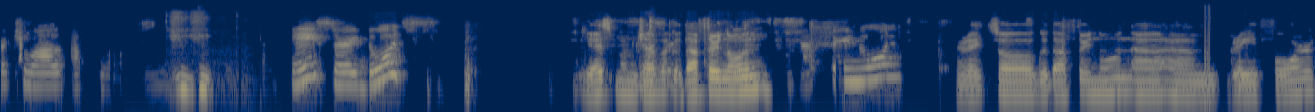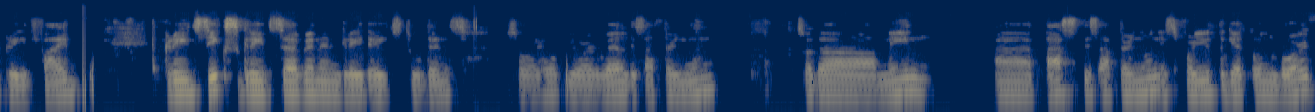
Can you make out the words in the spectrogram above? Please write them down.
virtual applause. okay, Sir Dudes. Yes, Ma'am Java, good afternoon. Good afternoon. All right, so good afternoon, uh, um, grade 4, grade 5, grade 6, grade 7, and grade 8 students. So I hope you are well this afternoon. So the main uh, task this afternoon is for you to get on board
